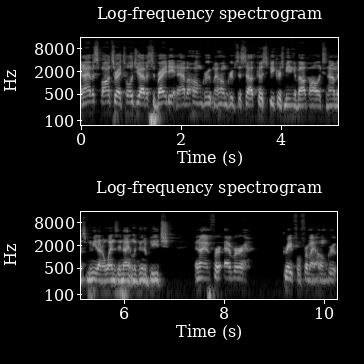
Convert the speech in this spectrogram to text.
and I have a sponsor. I told you I have a sobriety date and I have a home group. My home group's the South Coast Speakers Meeting of Alcoholics Anonymous. We meet on a Wednesday night in Laguna Beach, and I am forever grateful for my home group.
